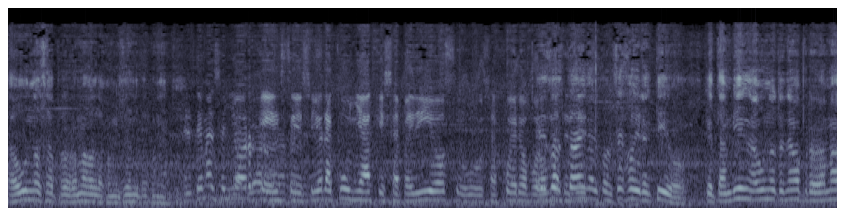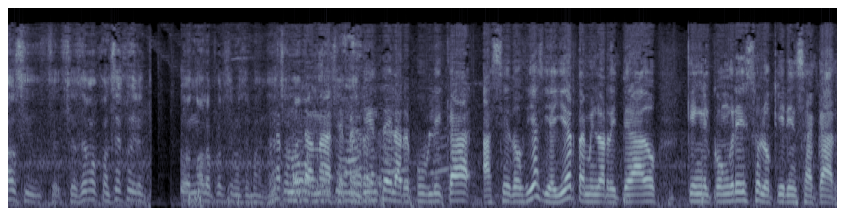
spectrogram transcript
Aún no se ha programado la comisión permanente. El tema del señor, este, señor Acuña, que se ha pedido su, se fuero por... Eso está en el consejo directivo, que también aún no tenemos programado si, si hacemos consejo directivo no la próxima semana. Una pregunta más, el presidente de la República hace dos días y ayer también lo ha reiterado que en el Congreso lo quieren sacar,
